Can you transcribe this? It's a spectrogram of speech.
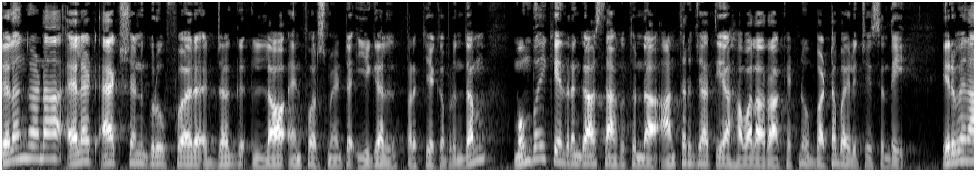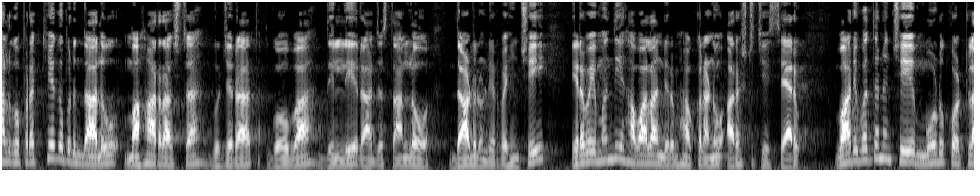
Telangana alert action group for drug law enforcement Eagle ప్రత్యేక బృందం ముంబై కేంద్రంగా సాగుతున్న అంతర్జాతీయ హవాలా రాకెట్ను బట్టబయలు చేసింది. ఇరవై నాలుగు ప్రత్యేక బృందాలు మహారాష్ట్ర గుజరాత్ గోవా ఢిల్లీ రాజస్థాన్లో దాడులు నిర్వహించి ఇరవై మంది హవాలా నిర్వాహకులను అరెస్టు చేశారు. వారి వద్ద నుంచి మూడు కోట్ల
